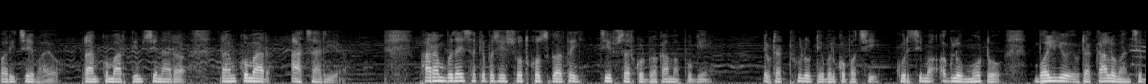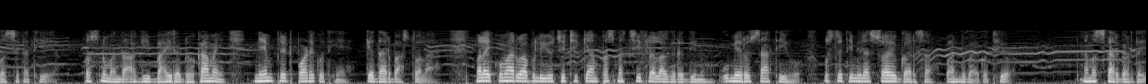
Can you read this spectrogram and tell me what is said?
परिचय भयो। रामकुमार तिमसिना र रामकुमार आचार्य। फारम बुझाइसकेपछि सोधखोज गर्दै चिफ सरको ढोकामा पुगेँ। एउटा ठूलो टेबलको पछि कुर्सीमा अग्लो मोटो बलियो एउटा कालो मान्छे बसेका थिए। बस्नुभन्दा अघि बाहिर ढोकामै नेम प्लेट पढेको थिएँ केदार बास्तोला मलाई कुमार बाबुले यो चिठी क्याम्पसमा चिफलाई लगेर दिनु। ऊ मेरो साथी हो। उसले तिमीलाई सहयोग गर्छ भन्नुभएको थियो। नमस्कार गर्दै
